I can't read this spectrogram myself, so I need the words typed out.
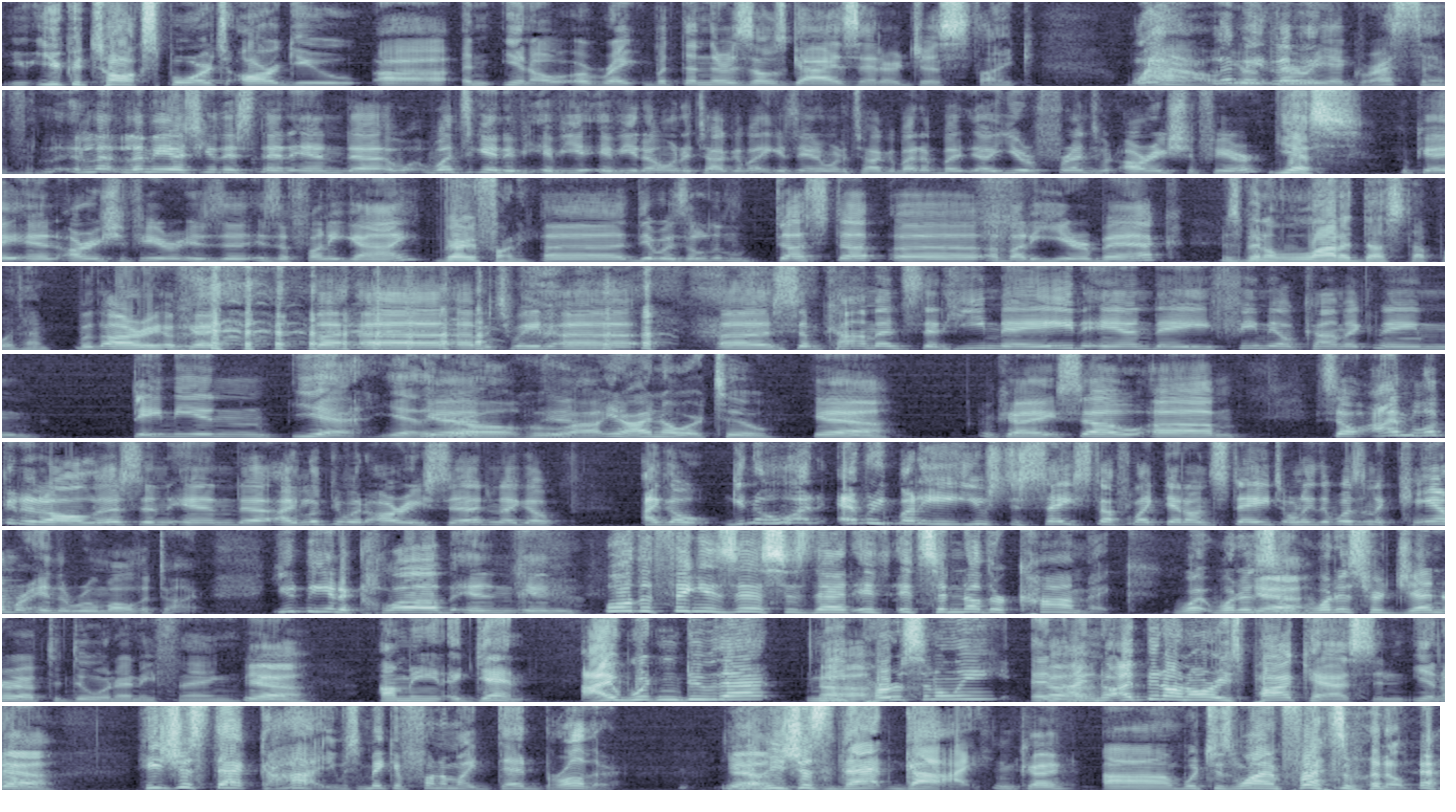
You, you could talk sports, argue, uh, and you know, a rate, but then there's those guys that are just like, wow, let you're me- very me- aggressive. Let, let me ask you this then, and uh, once again, if, if you if you don't want to talk about it, you can say I don't want to talk about it. But uh, you're friends with Ari Shaffir, yes, okay? And Ari Shaffir is a, is a funny guy. very funny. Uh, there was a little dust up uh, about a year back There's been a lot of dust up with him. with Ari, okay? but uh, uh, between uh, uh, some comments that he made and a female comic named Damien, Yeah, yeah, the Yeah, girl who, yeah. uh, you know, I know her too. yeah, okay. So um, so I'm looking at all this, and and uh, I looked at what Ari said, and I go. I go, you know what? Everybody used to say stuff like that on stage, only there wasn't a camera in the room all the time. You'd be in a club in, in Well, the thing is, this is that it, it's another comic. What what is Yeah. what does her gender have to do with anything? yeah, I mean, again, I wouldn't do that me Uh-huh. personally, and I Uh-huh. know I've been on Ari's podcast, and you know, Yeah. he's just that guy. He was making fun of my dead brother. You Yeah. know, he's just that guy. okay, um, which is why I'm friends with him. you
